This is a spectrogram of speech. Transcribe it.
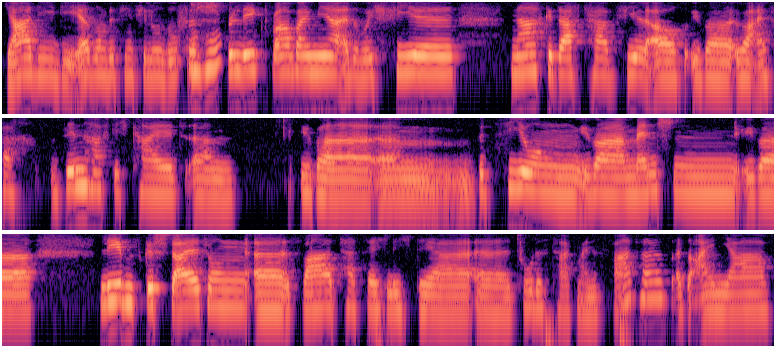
ja, die, die eher so ein bisschen philosophisch mhm. belegt war bei mir, also wo ich viel nachgedacht habe, viel auch über, über einfach Sinnhaftigkeit, ähm, über ähm, Beziehungen, über Menschen, über Lebensgestaltung. Äh, es war tatsächlich der äh, Todestag meines Vaters. Also ein Jahr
